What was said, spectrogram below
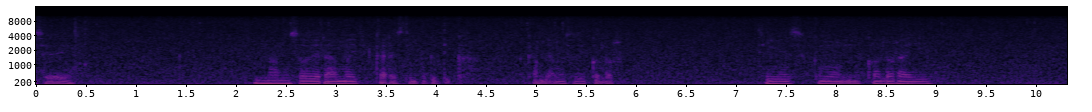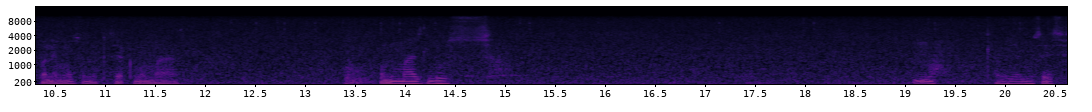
SD vamos a ver a modificar este un poquitico. Cambiamos ese color. Tienes como un color ahí ponemos uno que sea como más con más luz. No cambiamos ese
